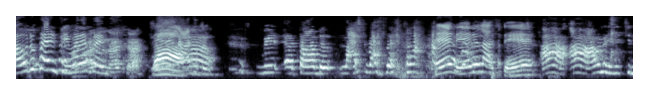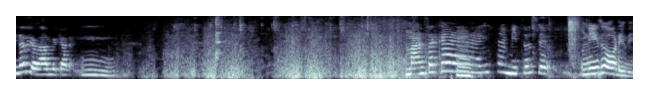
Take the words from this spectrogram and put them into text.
అవును ఫ్రెండ్స్ ఈమెనే ఫ్రెండ్స్. ఆ, థర్డ్ లాస్ట్ మ్యాచ్ ఏ నేనే లాస్టే అవును ఇది చిన్నది కదా ఆమె కాడ. మనసక్క మీతో సేవ్ నీతో ఓడిది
